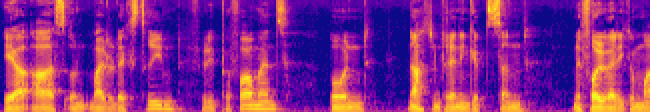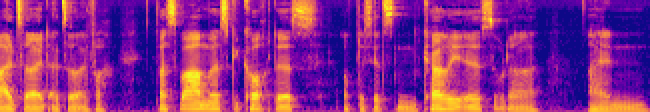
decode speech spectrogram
ERAs und Maltodextrin für die Performance und nach dem Training gibt es dann eine vollwertige Mahlzeit, also einfach was Warmes, Gekochtes, ob das jetzt ein Curry ist oder ein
